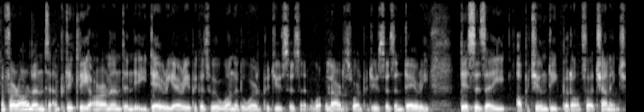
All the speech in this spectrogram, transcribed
And for Ireland, and particularly Ireland in the dairy area, because we're one of the world producers, uh, largest world producers in dairy, this is a opportunity, but also a challenge.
